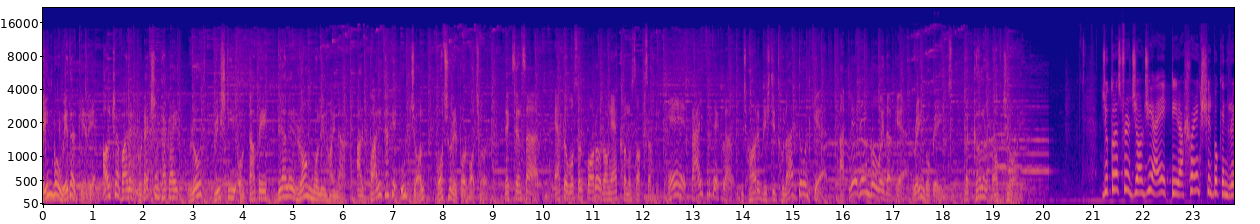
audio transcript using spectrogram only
রেইনবো ওয়েদার কেয়ারে আলট্রাভায়োলেট প্রোটেকশন থাকায় রোদ বৃষ্টি ও তাপে দেয়ালের রং মলিন হয় না। আর বাড়ি থাকে উজ্জ্বল বছরের পর বছর। দেখছেন স্যার এত বছর পরও রং এখনও চকচকে হ্যাঁ তাই তো দেখলাম। ঝড় বৃষ্টি ধুলা ডোন্ট কেয়ার থাকলে rainbow weather care rainbow paints the colour of joy যুক্তরাষ্ট্রের জর্জিয়ায় একটি রাসায়নিক শিল্প কেন্দ্রে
